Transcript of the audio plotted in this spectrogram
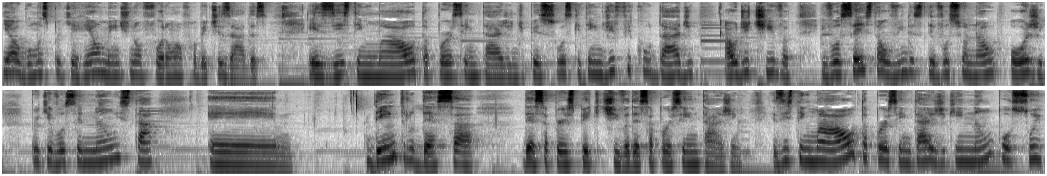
e algumas porque realmente não foram alfabetizadas. Existem uma alta porcentagem de pessoas que têm dificuldade auditiva e você está ouvindo esse devocional hoje porque você não está é, dentro dessa dessa perspectiva, dessa porcentagem. Existem uma alta porcentagem de quem não possui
